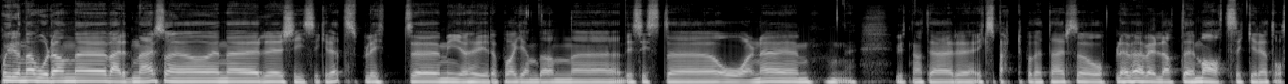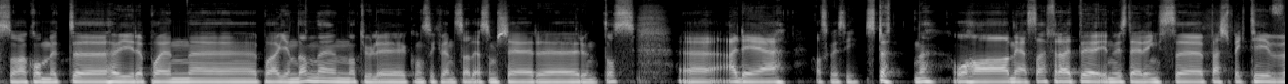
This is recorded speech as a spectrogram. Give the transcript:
Pga. hvordan verden er, så er jo energisikkerhet blitt Eh, mye høyere på agendaen eh, de siste årene. Uten at jeg er ekspert på dette, her, så opplever jeg vel at eh, matsikkerhet også har kommet høyere på, en, på agendaen. En naturlig konsekvens av det som skjer rundt oss. Er det hva skal vi si, støttende å ha med seg fra et investeringsperspektiv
